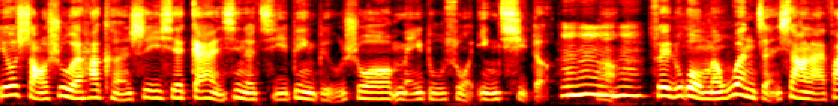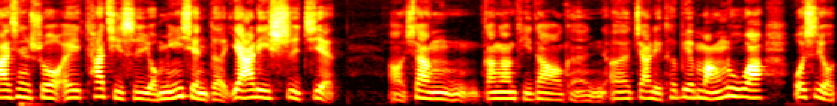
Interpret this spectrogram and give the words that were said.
也有少数人他可能是一些感染性的疾病，比如说梅毒所引起的。嗯所以如果我们问诊下来，发现说，哎，他其实有明显的压力事件，哦，像刚刚提到，可能呃家里特别忙碌啊，或是有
